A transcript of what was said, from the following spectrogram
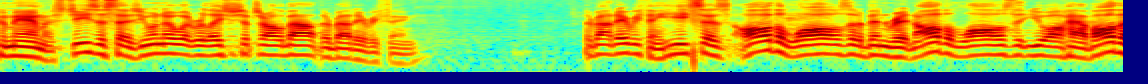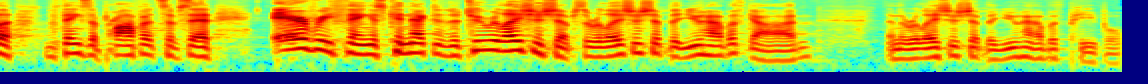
commandments. Jesus says, You want to know what relationships are all about? They're about everything. They're about everything. He says, All the laws that have been written, all the laws that you all have, all the, the things the prophets have said, everything is connected to two relationships the relationship that you have with God and the relationship that you have with people,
